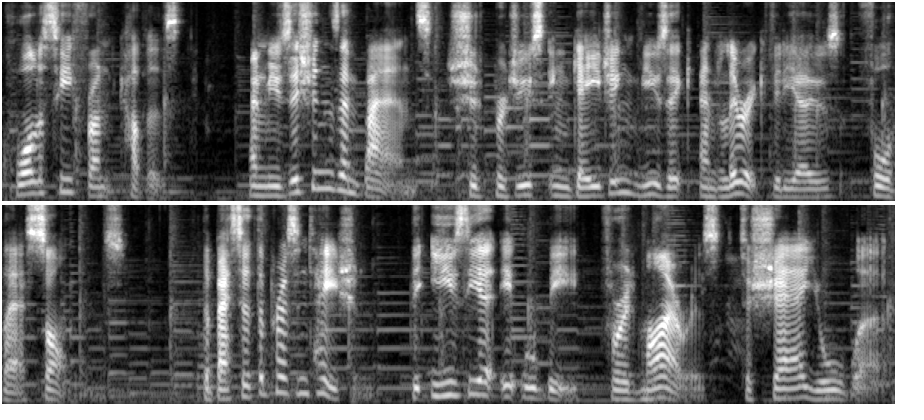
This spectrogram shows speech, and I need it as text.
quality front covers, and musicians and bands should produce engaging music and lyric videos for their songs. The better the presentation, the easier it will be for admirers to share your work.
